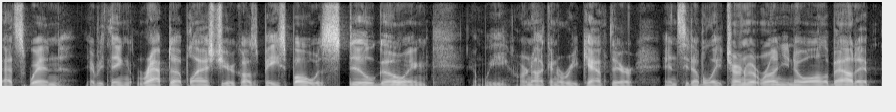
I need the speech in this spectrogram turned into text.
that's when everything wrapped up last year because baseball was still going. And we are not going to recap their NCAA tournament run. You know all about it.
